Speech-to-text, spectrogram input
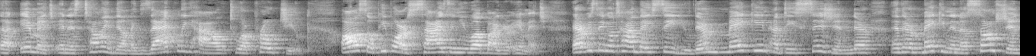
an image and is telling them exactly how to approach you. Also, people are sizing you up by your image. Every single time they see you, they're making a decision. They're and they're making an assumption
